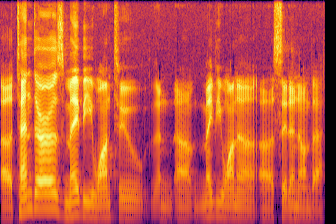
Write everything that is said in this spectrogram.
uh tenders. Maybe you want to, uh, maybe you want to uh, sit in on that.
